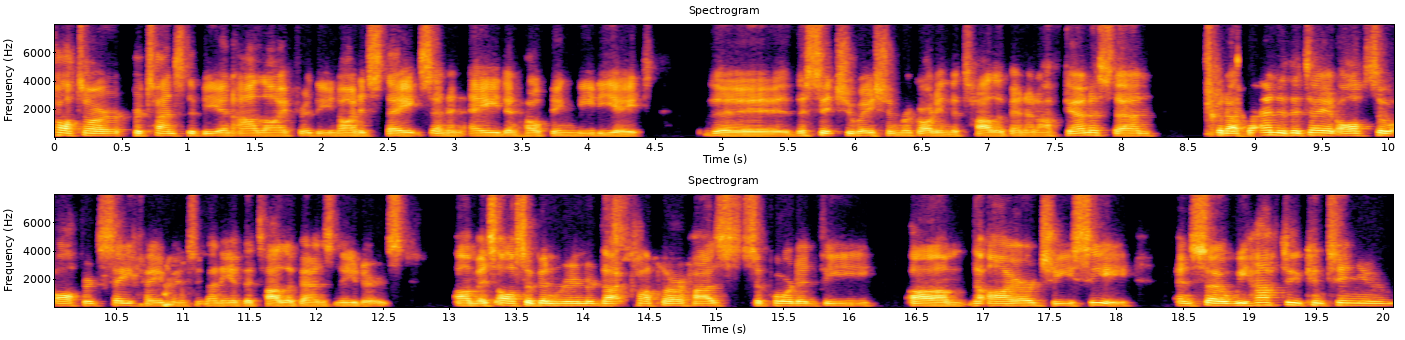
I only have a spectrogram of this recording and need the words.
Qatar pretends to be an ally for the United States and an aid in helping mediate the the situation regarding the Taliban in Afghanistan. But at the end of the day, it also offered safe haven to many of the Taliban's leaders. Um, it's also been rumored that Qatar has supported the um, the IRGC, and so we have to continue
